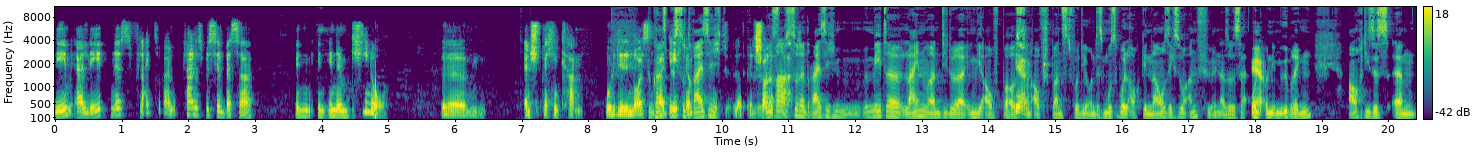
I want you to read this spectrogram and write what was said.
dem Erlebnis, vielleicht sogar ein kleines bisschen besser, in, in, in einem Kino ähm, entsprechen kann wo du dir den neuesten du kannst bis zu 30, das ist schon das hart. bis zu eine 30 Meter Leinwand, die du da irgendwie aufbaust ja. und aufspannst vor dir und es muss wohl auch genau sich so anfühlen. Also das und, und im Übrigen auch dieses ähm,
